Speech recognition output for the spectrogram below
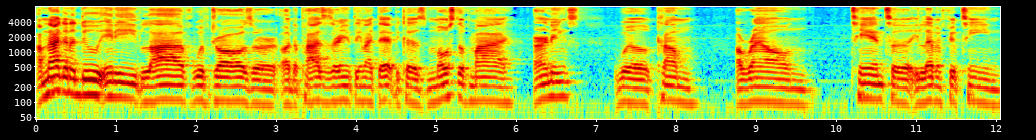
I'm not going to do any live withdrawals or, or deposits or anything like that because most of my earnings will come around 10 to 11:15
